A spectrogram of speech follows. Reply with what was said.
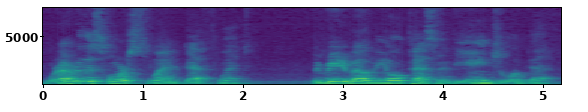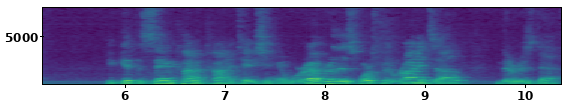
Wherever this horse went, death went. We read about in the Old Testament the angel of death. You get the same kind of connotation here. Wherever this horseman rides out, there is death.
